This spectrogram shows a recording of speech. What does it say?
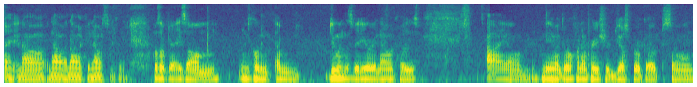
Alright, now, now, now, okay, now. What's up, guys? Um, I'm recording, I'm doing this video right now because I, um, me and my girlfriend, I'm pretty sure, just broke up, so,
